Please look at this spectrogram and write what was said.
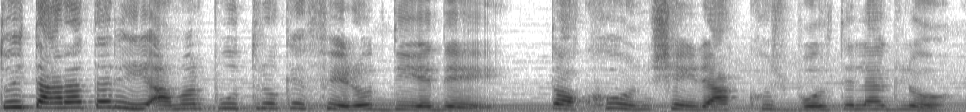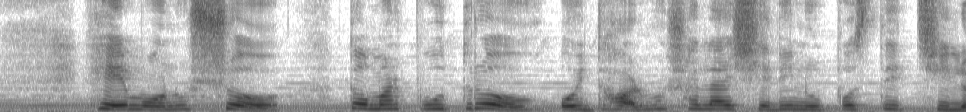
তুই তাড়াতাড়ি আমার পুত্রকে ফেরত দিয়ে দে। তখন সেই রাক্ষস বলতে লাগল হে মনুষ্য, তোমার পুত্র ওই ধর্মশালায় সেদিন উপস্থিত ছিল।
